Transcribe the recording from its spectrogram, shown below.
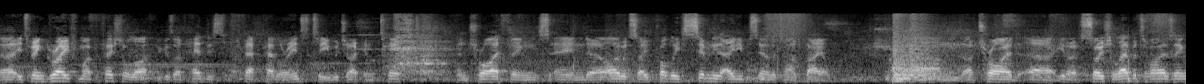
uh, it's been great for my professional life because I've had this fat paddler entity which I can test and try things, and uh, I would say probably 70 to 80 percent of the time fail. Um, I've tried, uh, you know, social advertising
